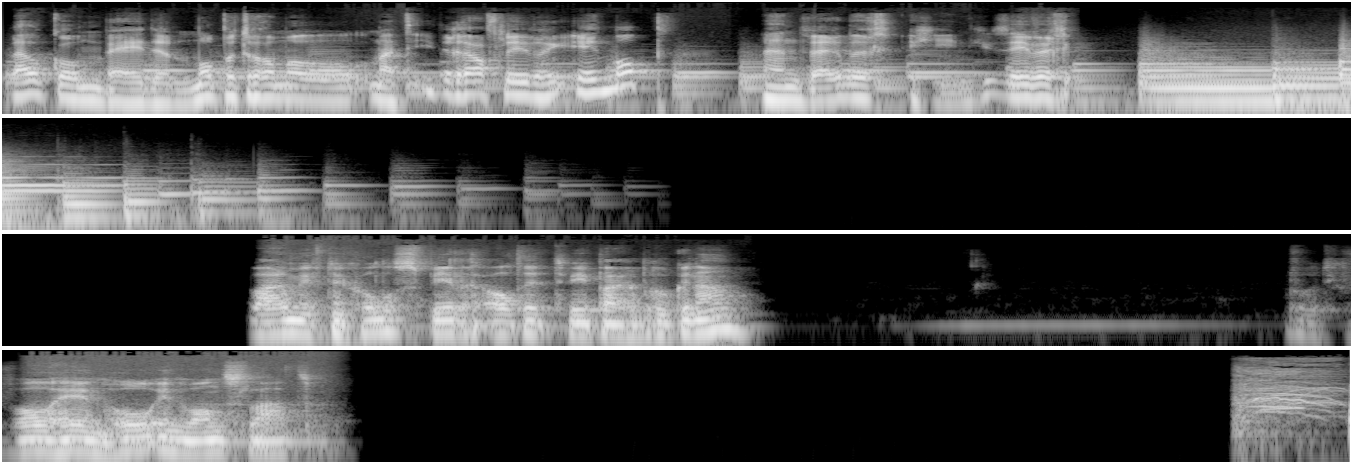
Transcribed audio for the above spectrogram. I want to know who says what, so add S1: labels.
S1: Welkom bij de Moppetrommel met iedere aflevering één mop en verder geen gezever.
S2: Waarom heeft een golfspeler altijd twee paar broeken aan? Voor het geval hij een hol in wand slaat.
